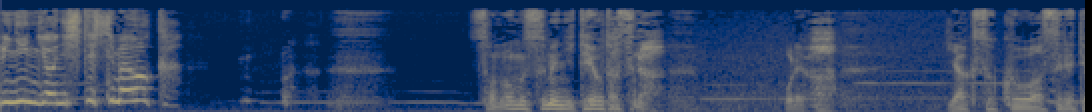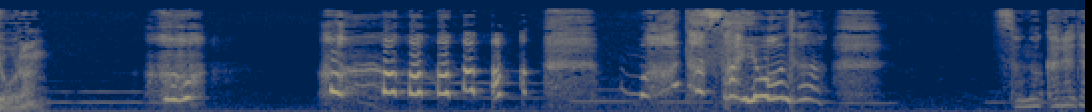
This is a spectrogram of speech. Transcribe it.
り人形にしてしまおうか。その娘に手を出すな。俺は約束を忘れておらん。まださような。その体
